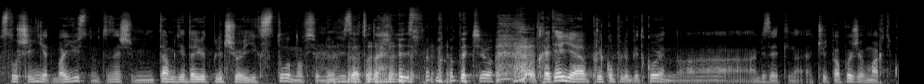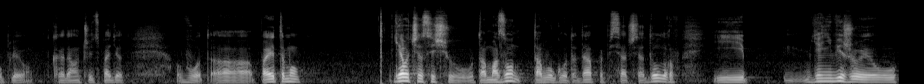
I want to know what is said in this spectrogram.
Слушай, нет, боюсь, ну, ты знаешь, там, где дают плечо X100, ну все, мне нельзя туда лезть. Ну, ты чего? Вот, хотя я прикуплю биткоин а, обязательно, чуть попозже, в марте куплю его, когда он чуть спадет. Вот, а, поэтому я вот сейчас ищу вот Amazon того года, да, по 50-60 долларов, и я не вижу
